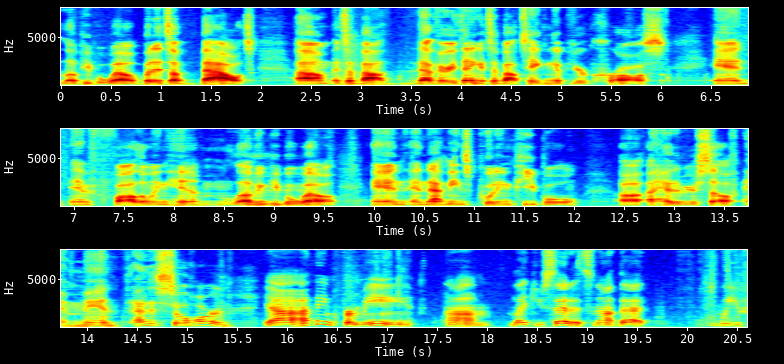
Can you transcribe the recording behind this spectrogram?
love people well. But it's about, um, it's about that very thing. It's about taking up your cross, and and following Him, loving people Mhm. well, and and that means putting people uh, ahead of yourself. And man, that is so hard. Yeah, I think for me, um, like you said, it's not that we've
